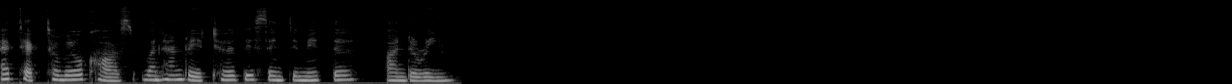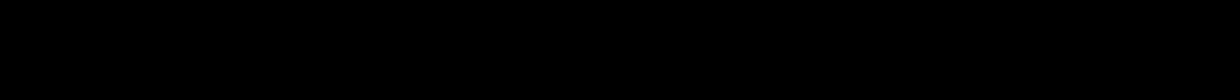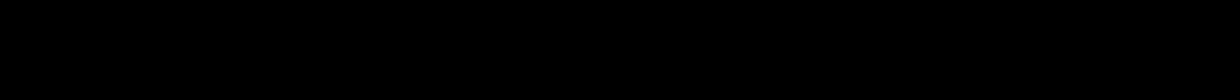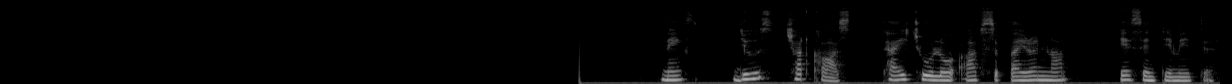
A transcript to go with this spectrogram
Attach 12 cords 130 cm on the ring. Next, use short cords tie two rows of spiral knot 8 cm.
